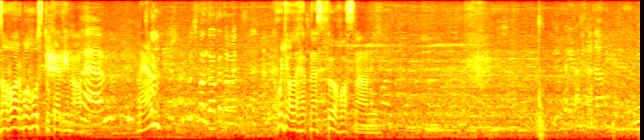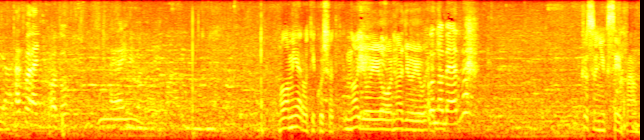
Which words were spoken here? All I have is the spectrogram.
Zavarba hoztuk, Edina? Nem. Nem? Most gondolkozom, hogy Hogyan lehetne ezt felhasználni? hát van egy adott hely. Valami erotikusat. Nagyon jó, nagyon jó. Gondolom erre. Köszönjük szépen.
